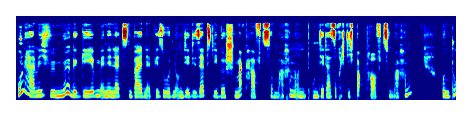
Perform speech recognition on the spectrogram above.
unheimlich viel Mühe gegeben in den letzten beiden Episoden, um dir die Selbstliebe schmackhaft zu machen und um dir da so richtig Bock drauf zu machen. Und du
